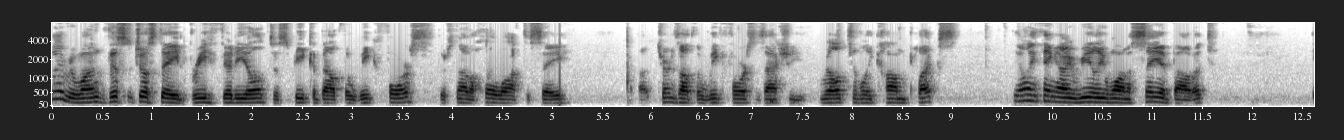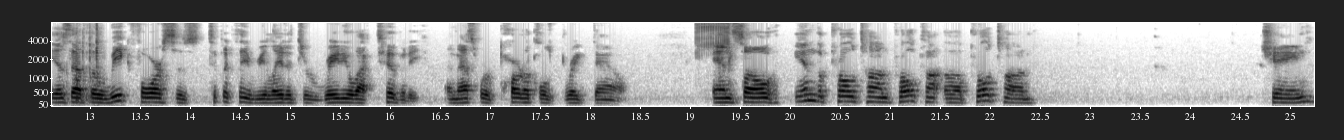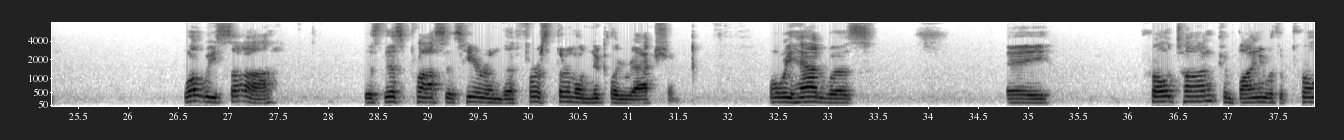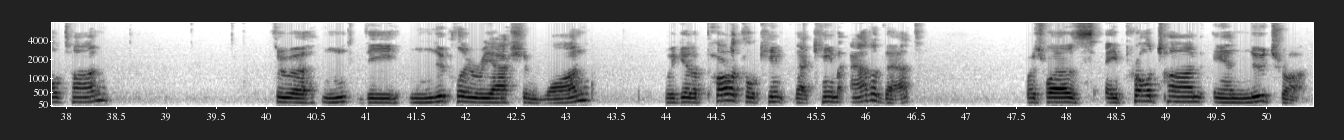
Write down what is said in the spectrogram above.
Hi everyone, this is just a brief video to speak about the weak force. There's not a whole lot to say. Uh, turns out the weak force is actually relatively complex. The only thing I really want to say about it is that the weak force is typically related to radioactivity, and that's where particles break down. And so in the proton, uh, proton chain, what we saw is this process here in the first thermonuclear reaction. What we had was a proton combining with a proton through a, the nuclear reaction 1. We get a particle came, that came out of that, which was a proton and neutron.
